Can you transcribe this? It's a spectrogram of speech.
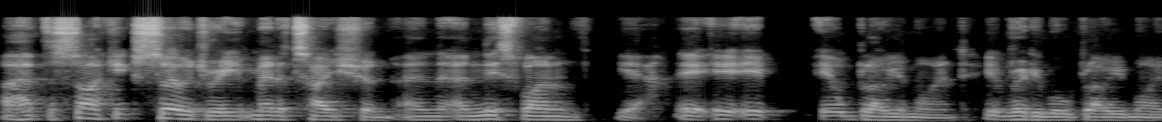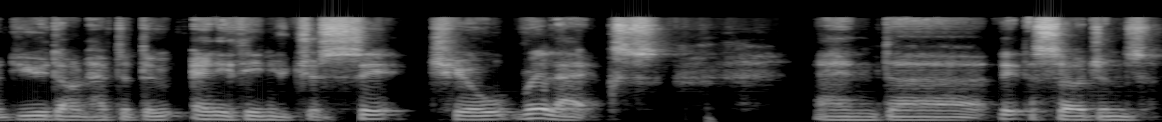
I have the psychic surgery meditation, and and this one, yeah, it, it it'll blow your mind. It really will blow your mind. You don't have to do anything. You just sit, chill, relax, and uh, let the surgeons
